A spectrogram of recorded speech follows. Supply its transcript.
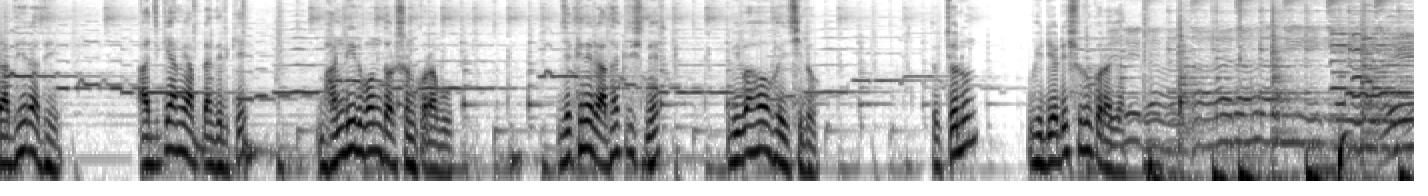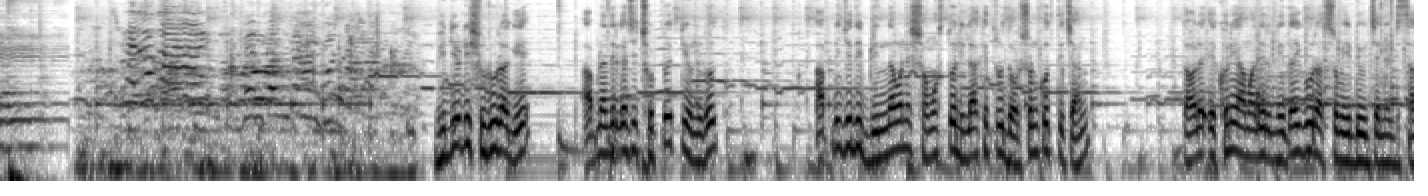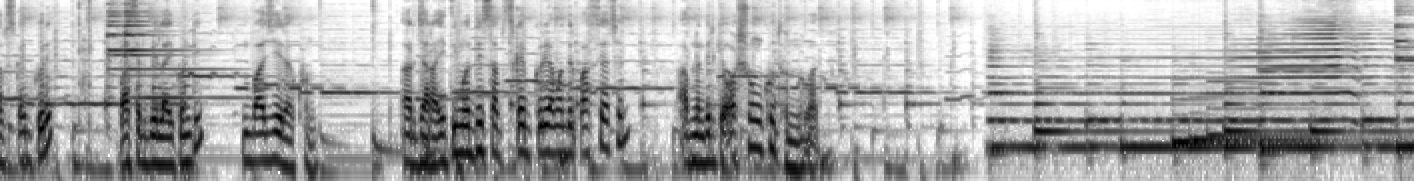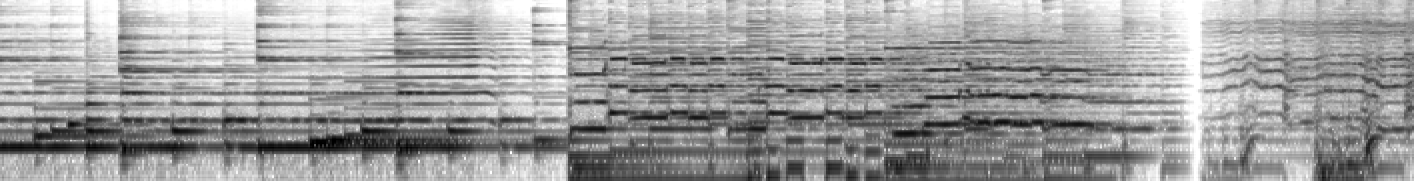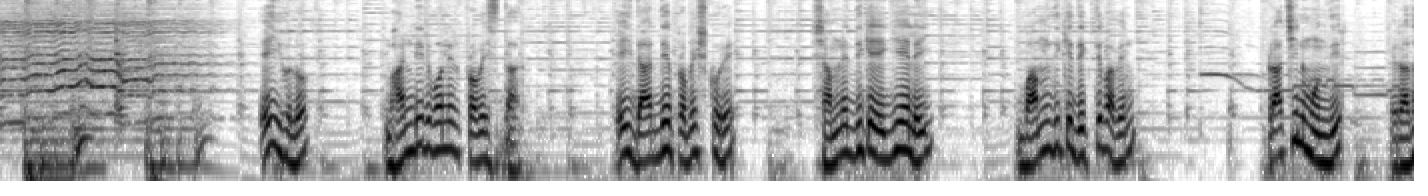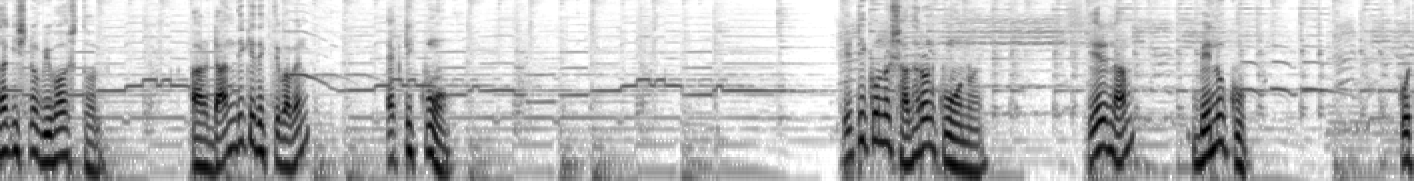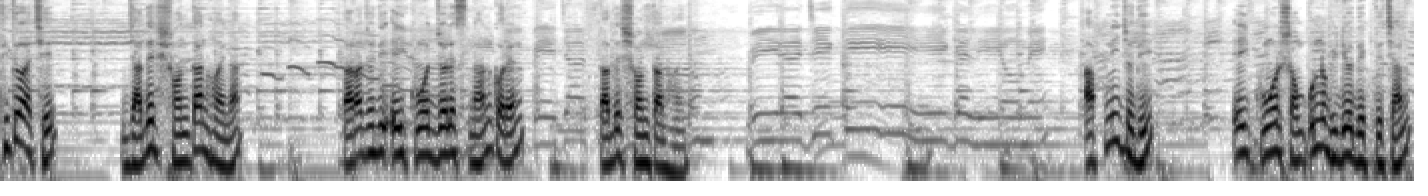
রাধে রাধে। আজকে আমি আপনাদেরকে ভান্ডির বন দর্শন করাবো, যেখানে রাধাকৃষ্ণের বিবাহ হয়েছিল। তো চলুন, ভিডিওটি শুরু করা যাক। ভিডিওটি শুরুর আগে আপনাদের কাছে ছোট্ট একটি অনুরোধ। আপনি যদি বৃন্দাবনের সমস্ত লীলাক্ষেত্র দর্শন করতে চান, তাহলে এখনই আমাদের নেতাইগুর আশ্রম ইউটিউব চ্যানেলটি সাবস্ক্রাইব করে পাশের বেল আইকনটি বাজিয়ে রাখুন। আর যারা ইতিমধ্যে সাবস্ক্রাইব করে আমাদের পাশে আছেন, আপনাদেরকে অসংখ্য ধন্যবাদ। ভান্ডির বনের প্রবেশদ্বার। এই দ্বার দিয়ে প্রবেশ করে সামনের দিকে এগিয়ে এলেই বাম দিকে দেখতে পাবেন প্রাচীন মন্দির, রাধাকৃষ্ণ বিবাহস্থল। আর ডান দিকে দেখতে পাবেন একটি কুয়ো। এটি কোনো সাধারণ কুয়ো নয়। এর নাম বেনুকূপ কথিত আছে, যাদের সন্তান হয় না, তারা যদি এই কুঁয়োর জলে স্নান করেন তাদের সন্তান হয় আপনি যদি এই কুয়োর সম্পূর্ণ ভিডিও দেখতে চান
